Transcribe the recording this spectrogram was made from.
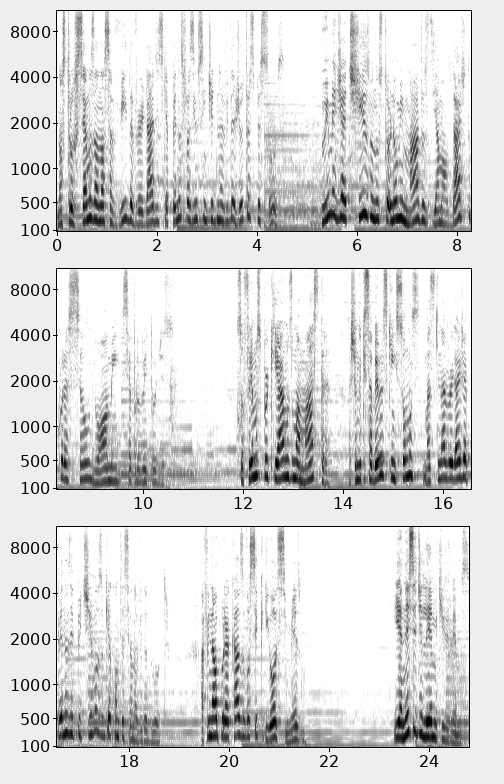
Nós trouxemos à nossa vida verdades que apenas faziam sentido na vida de outras pessoas. O imediatismo nos tornou mimados e a maldade do coração do homem se aproveitou disso. Sofremos por criarmos uma máscara, achando que sabemos quem somos, mas que na verdade apenas repetimos o que aconteceu na vida do outro. Afinal, por acaso você criou a si mesmo? E é nesse dilema que vivemos,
